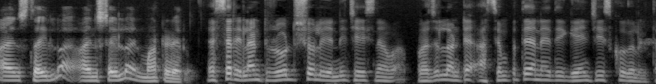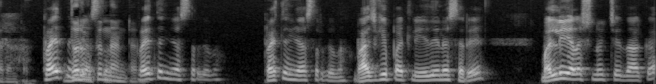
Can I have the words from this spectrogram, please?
ఆయన స్టైల్లో ఆయన స్టైల్లో ఆయన మాట్లాడారు. ఎస్ సార్ ఇలాంటి రోడ్ షోలు ఎన్ని చేసినా ప్రజల్లో అంటే ఆ సింపతి అనేది గెయిన్ చేసుకోగలుగుతారంట. ప్రయత్నం దొరుకుతుందంట. ప్రయత్నం చేస్తారు కదా. ప్రయత్నం చేస్తారు కదా. రాజకీయ పార్టీలు ఏదైనా సరే మళ్ళీ ఎలక్షన్ వచ్చేదాకా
